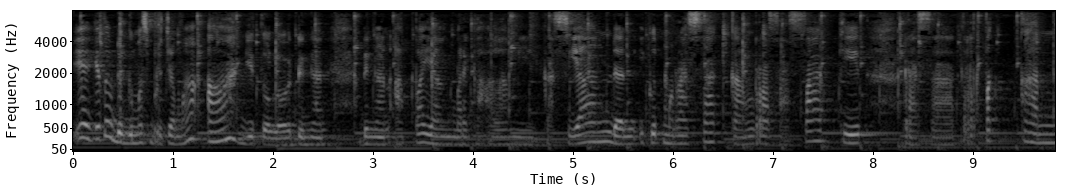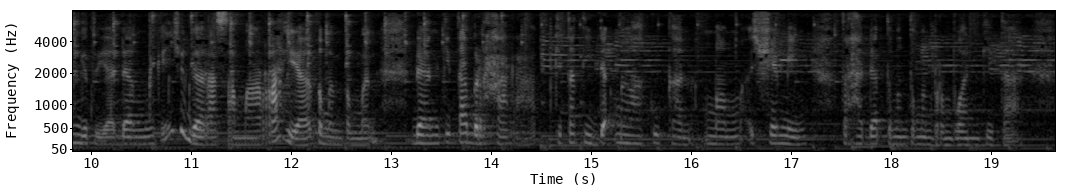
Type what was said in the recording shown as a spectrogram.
Ya kita udah gemes berjamaah gitu loh dengan dengan apa yang mereka alami. Kasihan dan ikut merasakan rasa sakit rasa tertekan gitu ya. Dan mungkin juga rasa marah ya teman-teman. Dan kita berharap kita tidak melakukan mom shaming terhadap teman-teman perempuan kita.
